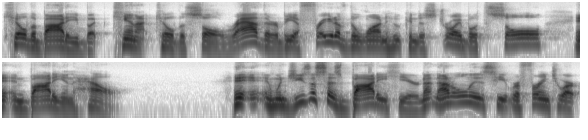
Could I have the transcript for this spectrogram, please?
kill the body but cannot kill the soul. Rather, be afraid of the one who can destroy both soul and body in hell. And when Jesus says body here, not, not only is he referring to our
